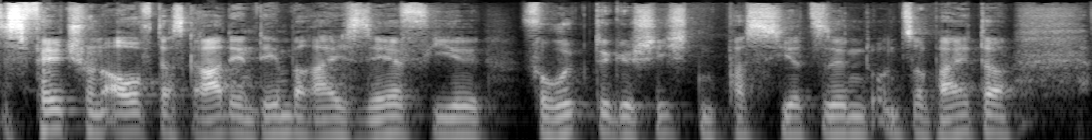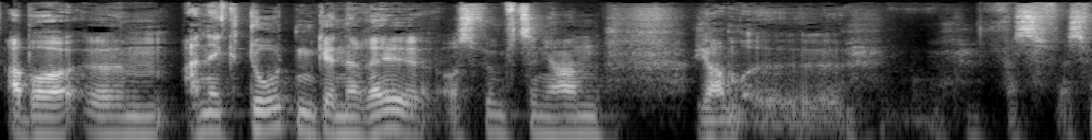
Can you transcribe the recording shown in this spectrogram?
das fällt schon auf, dass gerade in dem Bereich sehr viel verrückte Geschichten passiert sind und so weiter. Aber ähm, Anekdoten generell aus 15 Jahren, ja, äh, was, was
